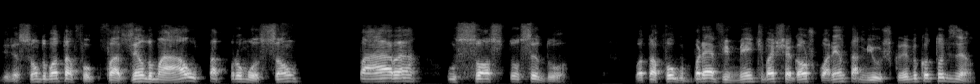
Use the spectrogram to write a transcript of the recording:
Direção do Botafogo, fazendo uma alta promoção para o sócio torcedor. Botafogo brevemente vai chegar aos 40 mil. Escreva o que eu estou dizendo.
